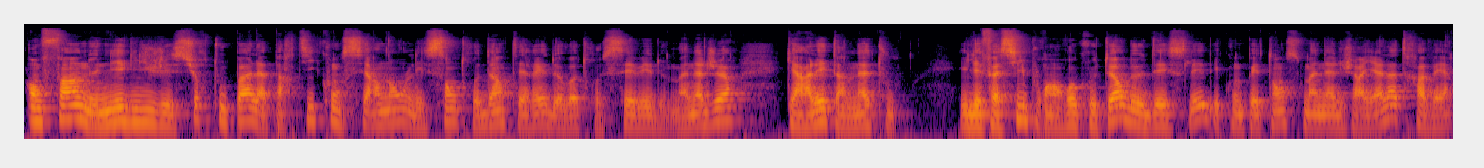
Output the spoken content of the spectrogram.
Enfin, ne négligez surtout pas la partie concernant les centres d'intérêt de votre CV de manager, car elle est un atout. Il est facile pour un recruteur de déceler des compétences managériales à travers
